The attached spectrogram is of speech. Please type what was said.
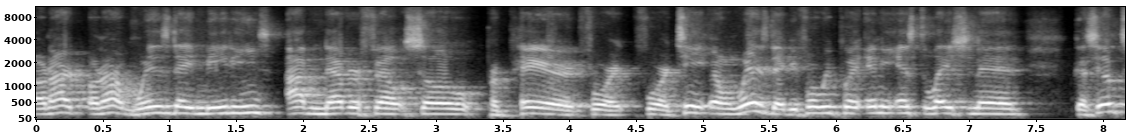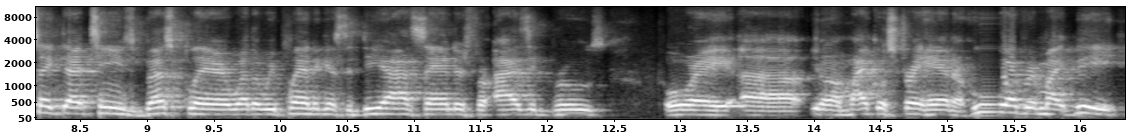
on our on our Wednesday meetings, I've never felt so prepared for for a team on Wednesday before we put any installation in, because he'll take that team's best player, whether we playing against the Deion Sanders for Isaac Bruce or a uh, you know a Michael Strahan or whoever it might be,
